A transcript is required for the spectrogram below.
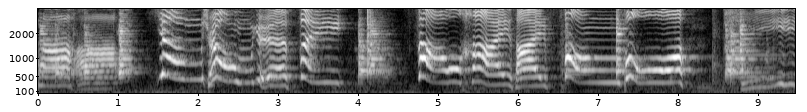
那英雄岳飞遭害在风波平。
